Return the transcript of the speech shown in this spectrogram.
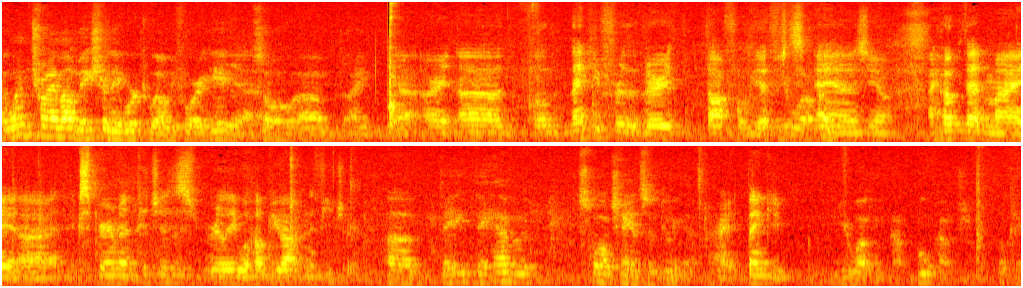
I wanted to try them out, make sure they worked well before I gave them. Yeah. So um, I, Yeah, all right. Uh, well, thank you for the very thoughtful gift. You're welcome. And you know, I hope that my uh, experiment pitches really will help you out in the future. uh, they, they have a small chance of doing that. All right, thank you. You're welcome. Oh, ouch. Okay.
